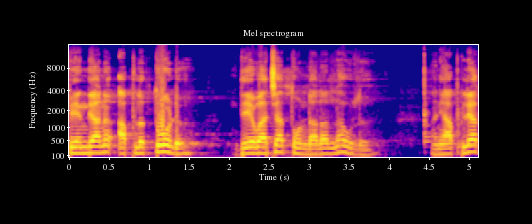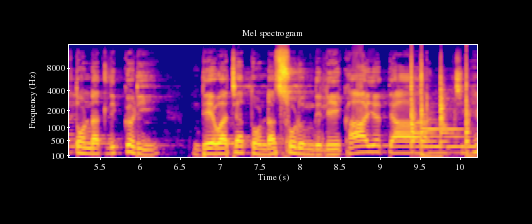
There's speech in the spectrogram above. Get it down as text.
पेंद्यानं आपलं तोंड देवाच्या तोंडाला लावलं. आणि आपल्या तोंडातली कडी देवाच्या तोंडात सोडून दिली. खाय त्यांची.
